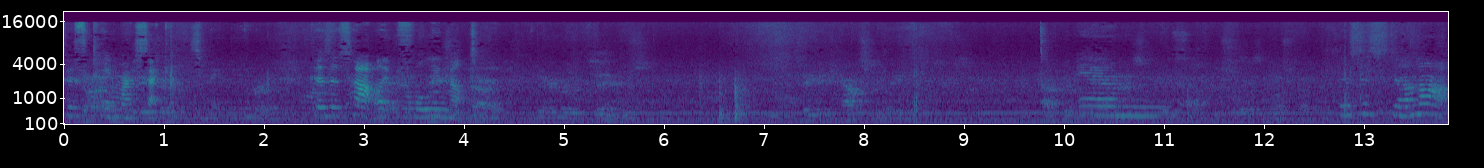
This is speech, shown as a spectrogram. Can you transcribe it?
15 more seconds, because it's not like fully melted. there were things, you could take a capsulator, and pack it And this is still not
